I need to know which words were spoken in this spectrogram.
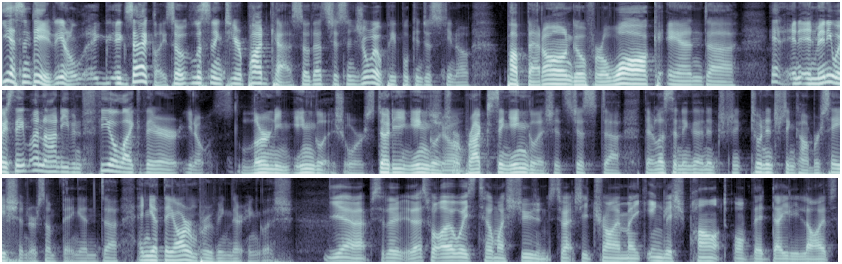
Yes, indeed. You know, exactly. So listening to your podcast, so that's just enjoyable. People can just, you know, pop that on, go for a walk, and uh, in, in many ways, they might not even feel like they're, you know, learning English or studying English Sure. or practicing English. It's just uh, they're listening to an, interesting, to an interesting conversation or something, and uh, and yet they are improving their English. Yeah, absolutely. That's what I always tell my students to actually try and make English part of their daily lives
